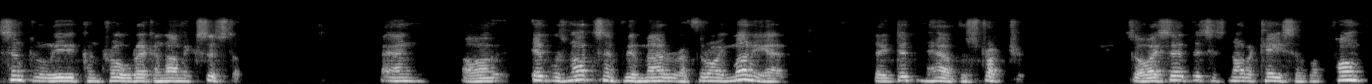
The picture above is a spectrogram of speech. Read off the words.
centrally controlled economic system. And uh, it was not simply a matter of throwing money at it. They didn't have the structure. So I said, this is not a case of a pump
